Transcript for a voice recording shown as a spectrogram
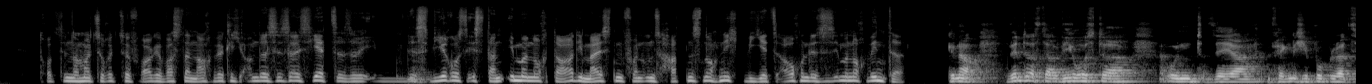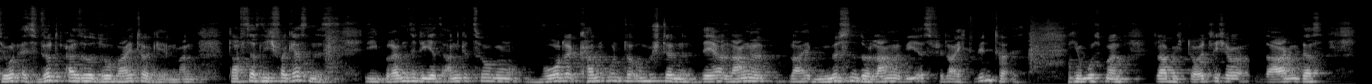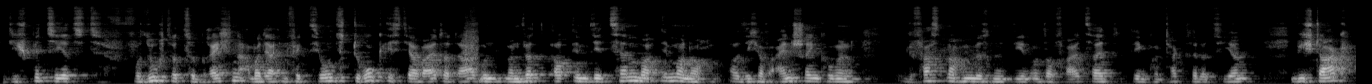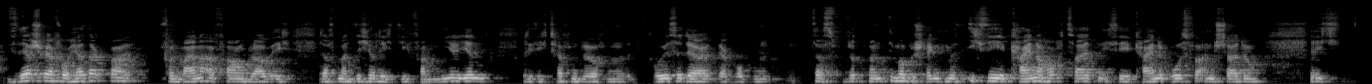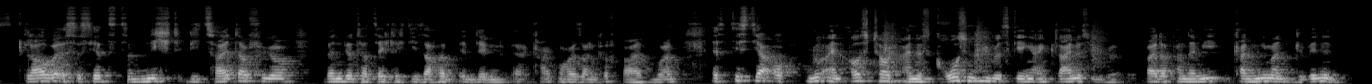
Trotzdem nochmal zurück zur Frage, was danach wirklich anders ist als jetzt. Also das Virus ist dann immer noch da. Die meisten von uns hatten es noch nicht, wie jetzt auch, und es ist immer noch Winter. Genau, Winter ist da, Virus da und sehr empfängliche Population. Es wird also so weitergehen. Man darf das nicht vergessen. die Bremse, die jetzt angezogen wurde, kann unter Umständen sehr lange bleiben müssen, so lange wie es vielleicht Winter ist. Hier muss man, glaube ich, deutlicher sagen, dass die Spitze jetzt versucht wird zu brechen, aber der Infektionsdruck ist ja weiter da und man wird auch im Dezember immer noch sich auf Einschränkungen gefasst machen müssen, die in unserer Freizeit den Kontakt reduzieren. Wie stark? Sehr schwer vorhersagbar. Von meiner Erfahrung glaube ich, dass man sicherlich die Familien, die sich treffen dürfen, die Größe der, der Gruppen, das wird man immer beschränken müssen. Ich sehe keine Hochzeiten, ich sehe keine Großveranstaltungen. Ich glaube, es ist jetzt nicht die Zeit dafür, wenn wir tatsächlich die Sache in den äh, Krankenhäusern im Griff behalten wollen. Es ist ja auch nur ein Austausch eines großen Übels gegen ein kleines Übel. Bei der Pandemie kann niemand gewinnen.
